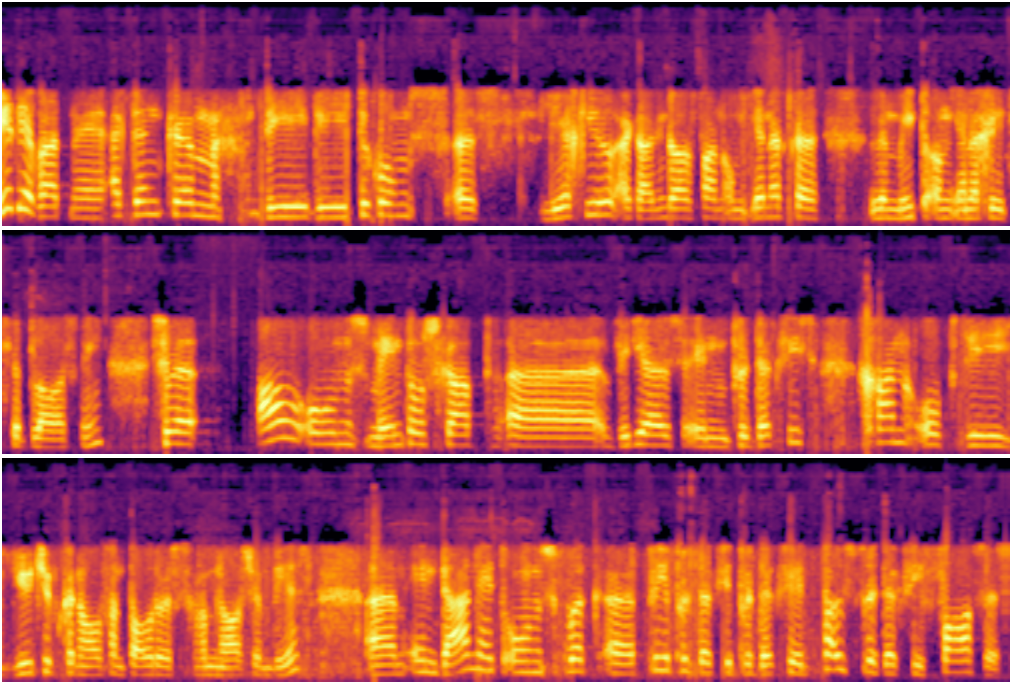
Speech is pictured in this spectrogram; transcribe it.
Weet jy wat nee, ek dink um, die die toekoms is legio. Ek hou nie daarvan om enige limiet aan enigiets te plaas nie. So al ons mentorskap uh video's en produksies gaan op die YouTube kanaal van Taurus Gymnasium wees. Ehm um, en dan het ons ook 'n uh, pre-produksie, produksie en postproduksie fases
